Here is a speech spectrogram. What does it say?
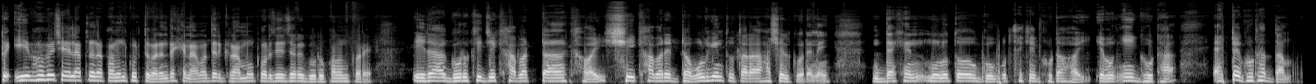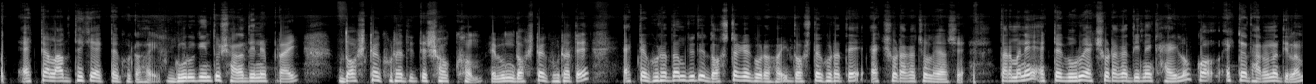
তো এইভাবে চাইলে আপনারা পালন করতে পারেন। দেখেন আমাদের গ্রাম্য পর্যায়ে যারা গরু পালন করে এরা গরুকে যে খাবারটা খাওয়ায়, সেই খাবারের ডবল কিন্তু তারা হাসিল করে নেয়। দেখেন, মূলত গোবর থেকে ঘোটা হয় এবং এই ঘোটা একটা ঘোটার দাম, একটা লাভ থেকে একটা ঘোটা হয়। গরু কিন্তু সারাদিনে প্রায় দশটা ঘোটা দিতে সক্ষম এবং দশটা ঘোটাতে একটা ঘোটার দাম যদি দশ টাকা করে হয়, দশটা ঘোটাতে একশো টাকা চলে আসে। তার মানে একটা গরু একশো টাকা দিনে খাইলো একটা ধারণা দিলাম,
